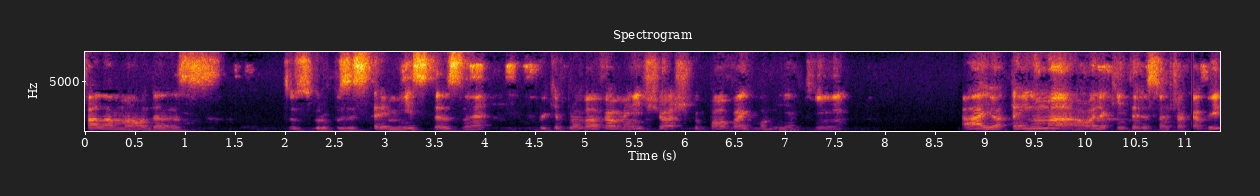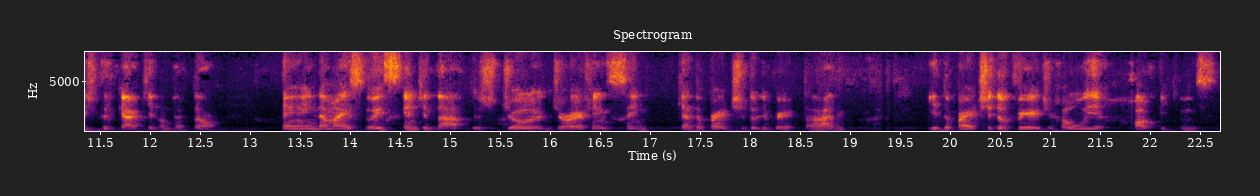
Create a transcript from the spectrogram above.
falar mal das, dos grupos extremistas, né? Porque provavelmente eu acho que o pau vai comer aqui, hein? Ah, eu tenho uma. Olha que interessante, eu acabei de clicar aqui no botão. Tem ainda mais dois candidatos: Joe Jorgensen, que é do Partido Libertário, e do Partido Verde, Howie Hopkins.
